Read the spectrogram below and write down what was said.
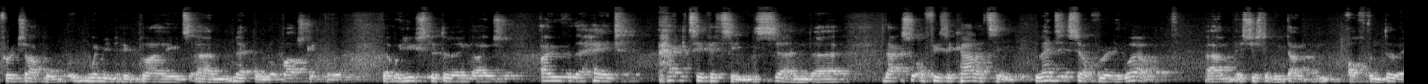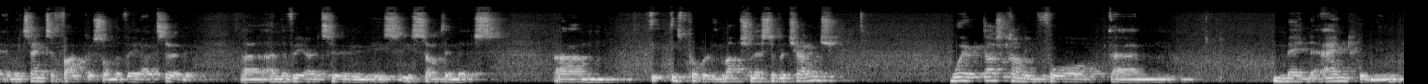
for example, women who played um, netball or basketball that were used to doing those over the head activities and uh, that sort of physicality lends itself really well. Um, it's just that we don't often do it, and we tend to focus on the VO2. Uh, and the VO2 is, is something that's um, is probably much less of a challenge. Where it does come in for um, men and women,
